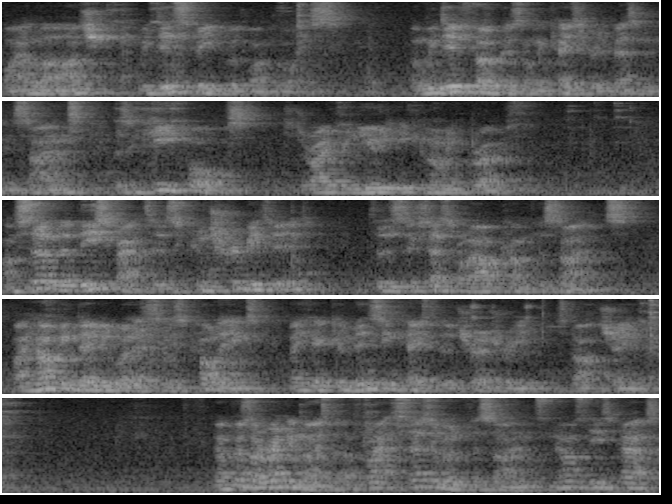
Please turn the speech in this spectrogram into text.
by and large, we did speak with one voice, and we did focus on the case for investment in science as a key force to drive renewed economic growth. I'm certain that these factors contributed to the successful outcome for science by helping David Willetts and his colleagues make a convincing case to the Treasury Star Chamber. Now, of course, I recognise that a flat settlement for science now seems perhaps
